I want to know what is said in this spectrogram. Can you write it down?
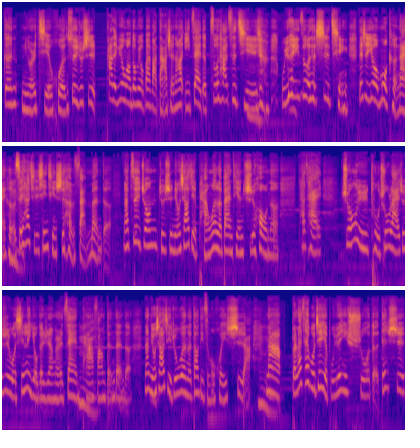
跟女儿结婚，所以就是他的愿望都没有办法达成，然后一再的做他自己 不愿意做的事情，但是又莫可奈何，所以他其实心情是很烦闷的。那最终就是牛小姐盘问了半天之后呢，他才。终于吐出来，就是我心里有个人儿在塌方等等的。嗯、那牛小姐就问了，到底怎么回事啊？嗯、那本来蔡伯杰也不愿意说的，但是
